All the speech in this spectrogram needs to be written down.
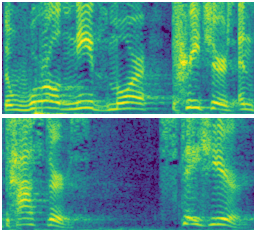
The world needs more preachers and pastors. Stay here.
